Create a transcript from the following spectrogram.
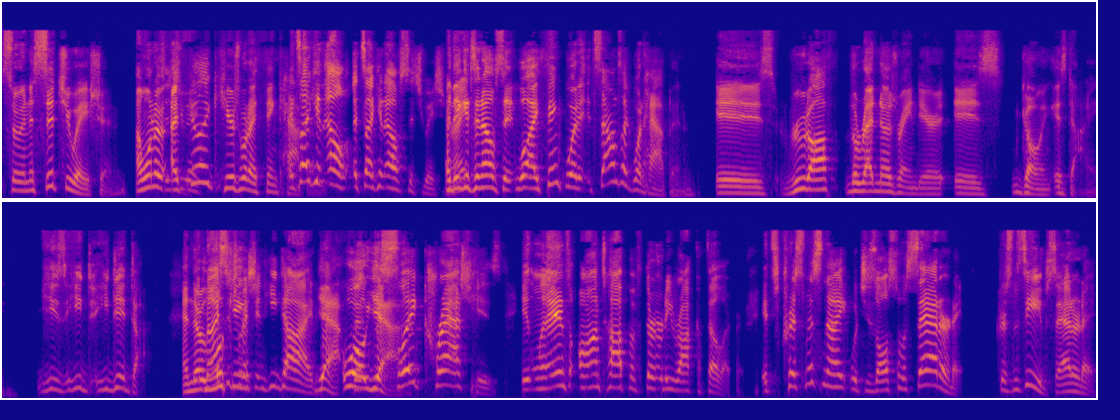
So in a situation, I want to. I feel like here's what I think happened. It's like an elf. It's like an elf situation. I think it's an elf. sit- Well, I think what it sounds like what happened is Rudolph, the red-nosed reindeer, is going is dying, he's he he did die. and they're In my looking. situation, he died. Yeah. Well, the, yeah. The sleigh crashes. It lands on top of 30 Rockefeller. It's Christmas night, which is also a Saturday. Christmas Eve, Saturday.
